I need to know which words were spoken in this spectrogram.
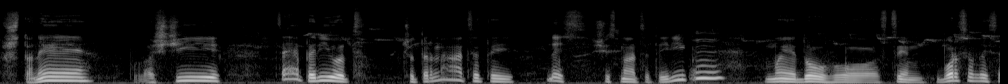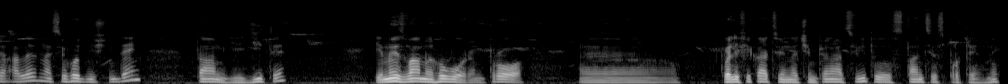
штани, плащі. Це період 14-й, десь 16-й рік. Ми довго з цим борсилися, але на сьогоднішній день там є діти. І ми з вами говоримо про е, кваліфікацію на чемпіонат світу з танців спортивних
